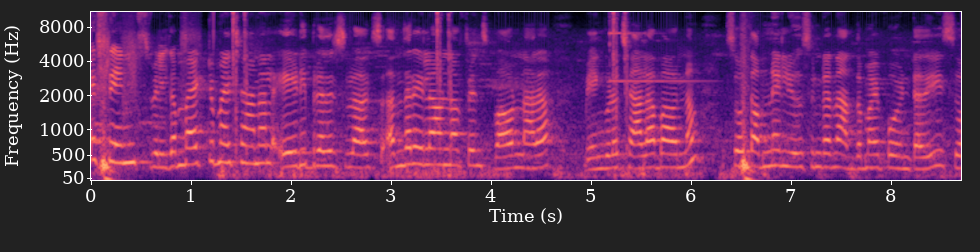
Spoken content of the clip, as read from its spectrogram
Hi friends welcome back to my channel AD brothers vlogs అందరు ఎలా ఉన్నారు ఫ్రెండ్స్ బాగున్నారా? మేము కూడా చాలా బాగున్నాం. సో తమ్నేల్ చూస్తుంటేనే అర్థమైపోయి ఉంటుంది సో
